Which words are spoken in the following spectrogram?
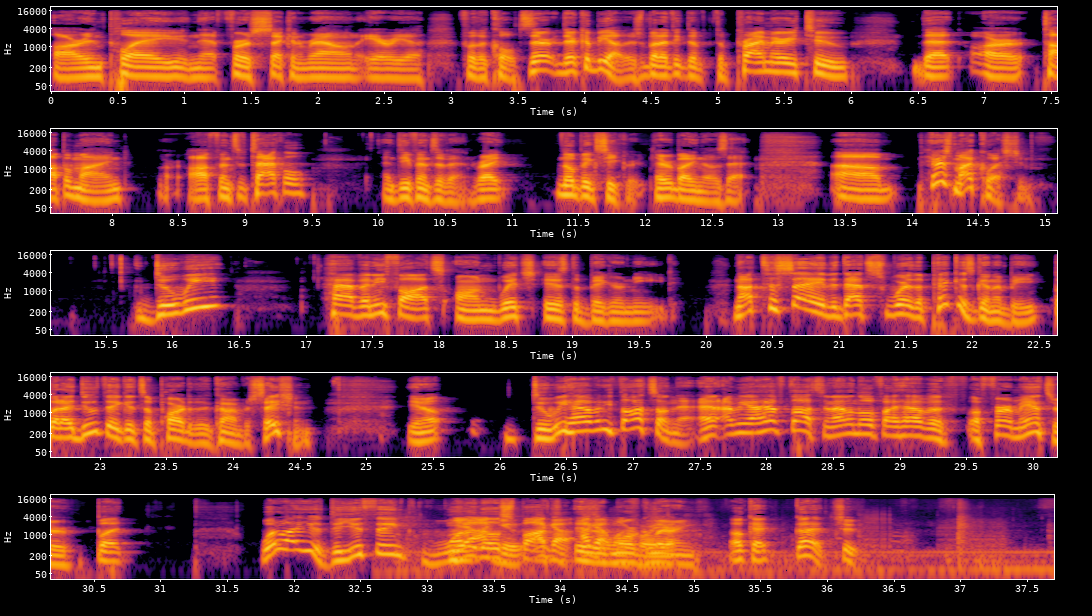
are in play in that first second round area for the Colts. There there could be others, but I think the, the primary two that are top of mind are offensive tackle and defensive end, right? No big secret. Everybody knows that. Um, here's my question. Do we have any thoughts on which is the bigger need? Not to say that that's where the pick is going to be, but I do think it's a part of the conversation. You know, do we have any thoughts on that? And I mean, I have thoughts, and I don't know if I have a, a firm answer, but what about you? Do you think one yeah, of those spots got, is more glaring? You. Okay, go ahead, shoot.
